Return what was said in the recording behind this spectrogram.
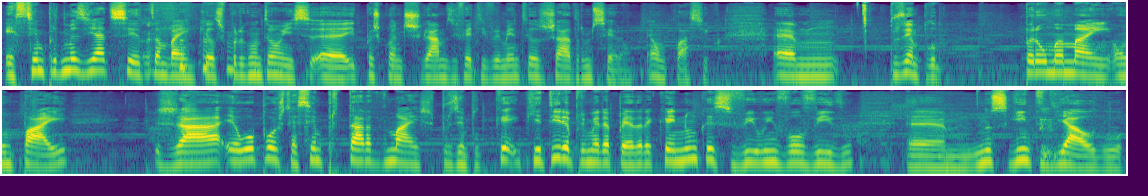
É sempre demasiado cedo também que eles perguntam isso. Uh, e depois, quando chegamos, efetivamente, eles já adormeceram. É um clássico. Um, por exemplo, para uma mãe ou um pai. Já é o oposto, é sempre tarde demais. Por exemplo, que, que atira a primeira pedra quem nunca se viu envolvido um, no seguinte diálogo.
